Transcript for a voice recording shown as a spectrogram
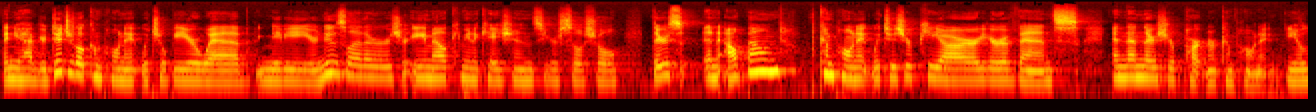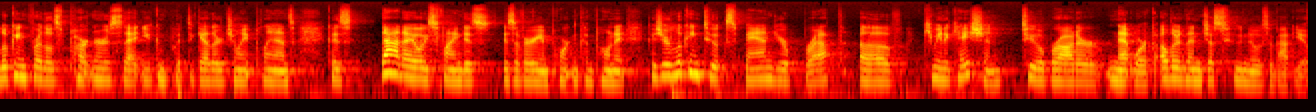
Then you have your digital component, which will be your web, maybe your newsletters, your email communications, your social. There's an outbound component, which is your PR, your events, and then there's your partner component. You know, looking for those partners that you can put together joint plans because that I always find is is a very important component because you're looking to expand your breadth of communication to a broader network other than just who knows about you.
